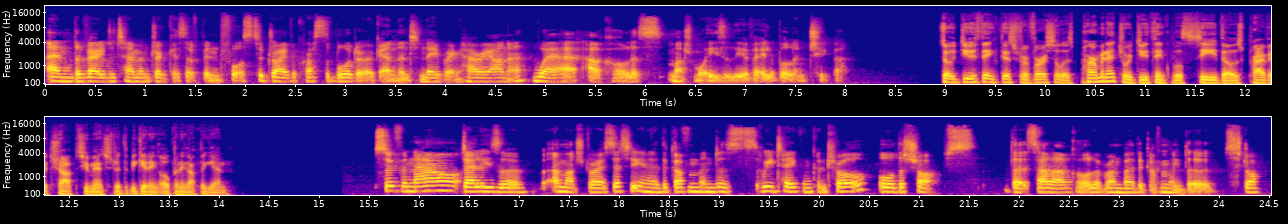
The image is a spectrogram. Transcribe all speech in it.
and the very determined drinkers have been forced to drive across the border again into neighboring Haryana, where alcohol is much more easily available and cheaper. So, do you think this reversal is permanent, or do you think we'll see those private shops you mentioned at the beginning opening up again? So, for now, Delhi's a, a much drier city. You know, the government has retaken control. All the shops that sell alcohol are run by the government. The stock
